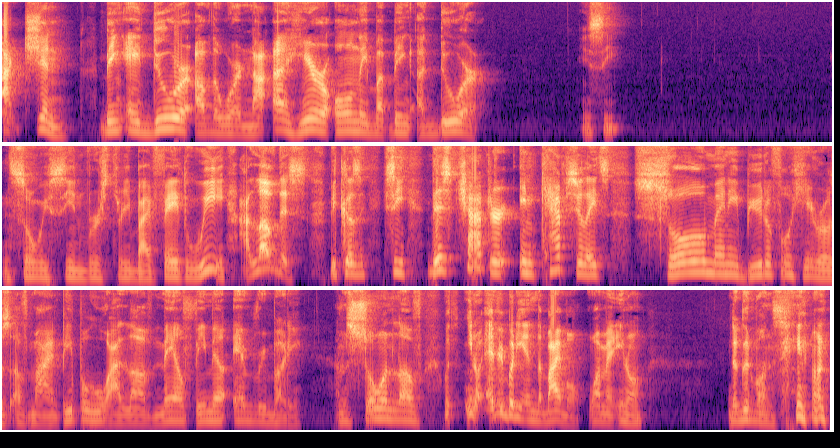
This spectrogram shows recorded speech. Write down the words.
action, being a doer of the word, not a hearer only, but being a doer. You see? And so we see in verse 3 by faith, we, I love this because, see, this chapter encapsulates so many beautiful heroes of mine, people who I love, male, female, everybody. I'm so in love with, you know, everybody in the Bible. Well, I mean, you know, the good ones, you know,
